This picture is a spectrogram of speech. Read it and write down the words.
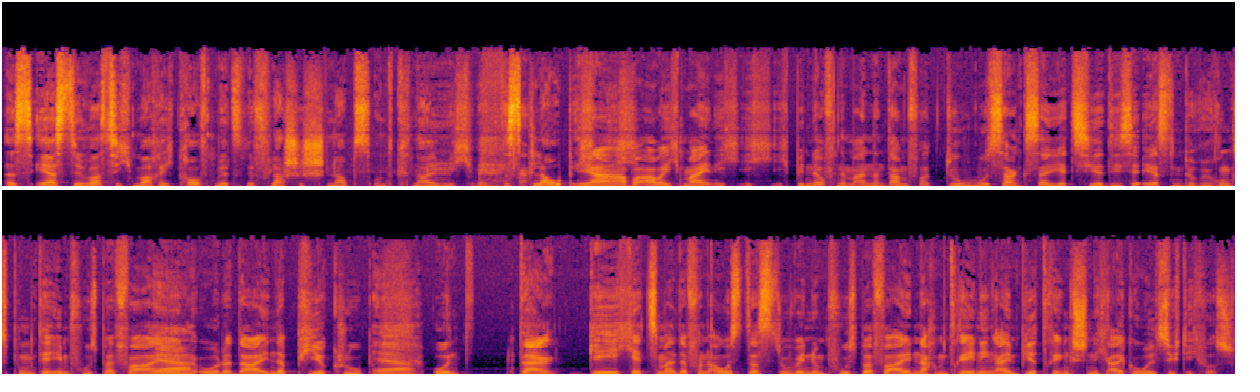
das Erste, was ich mache, ich kaufe mir jetzt eine Flasche Schnaps und knall mich weg. Das glaube ich ja, nicht. aber, aber ich meine, ich, ich, ich bin da auf einem anderen Dampfer. Du sagst ja jetzt hier diese ersten Berührungspunkte im Fußballverein Ja. oder da in der Peer Group. Ja. Und da gehe ich jetzt mal davon aus, dass du, wenn du im Fußballverein nach dem Training ein Bier trinkst, nicht alkoholsüchtig wirst.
